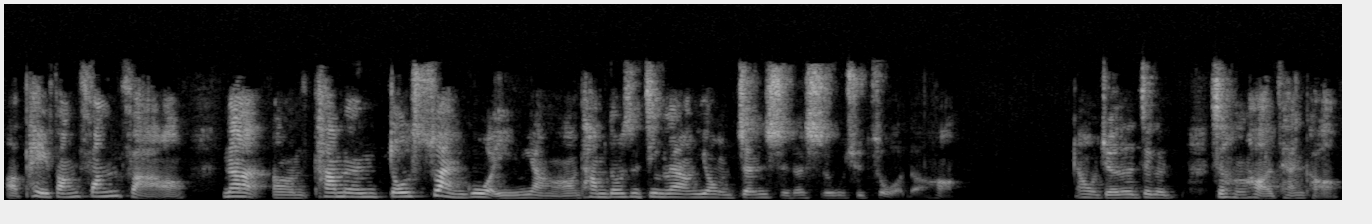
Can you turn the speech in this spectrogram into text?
呃配方方法哦，那嗯、他们都算过营养哦，他们都是尽量用真实的食物去做的哈，那我觉得这个。是很好的参考。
